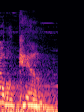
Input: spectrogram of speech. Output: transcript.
Double kill.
